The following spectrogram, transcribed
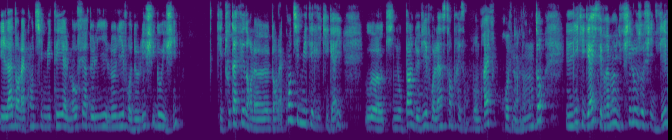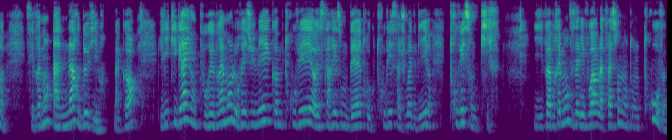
Et là, dans la continuité, elle m'a offert le livre de l'Ishigo Ishi qui est tout à fait dans, la continuité de l'ikigai, euh, qui nous parle de vivre l'instant présent. Bon, bref, revenons à nos montants. L'ikigai, c'est vraiment une philosophie de vivre, c'est vraiment un art de vivre, d'accord? L'ikigai, on pourrait vraiment le résumer comme trouver euh, sa raison d'être, trouver sa joie de vivre, trouver son kiff. Il va vraiment, vous allez voir la façon dont on trouve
